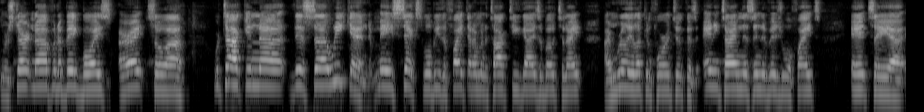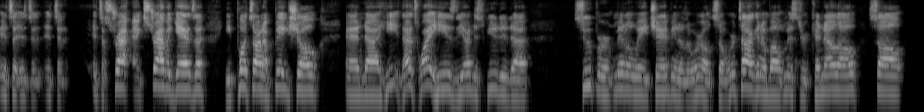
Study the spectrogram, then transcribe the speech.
we're starting off with the big boys. All right, so uh, we're talking uh, this uh, weekend, May 6th, will be the fight that I'm going to talk to you guys about tonight. I'm really looking forward to it because anytime this individual fights, it's a uh, it's a it's a it's a it's a stra- extravaganza. He puts on a big show, and uh, he that's why he is the undisputed uh, super middleweight champion of the world. So we're talking about Mr. Canelo Saul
